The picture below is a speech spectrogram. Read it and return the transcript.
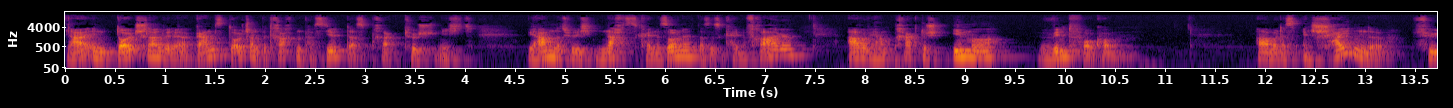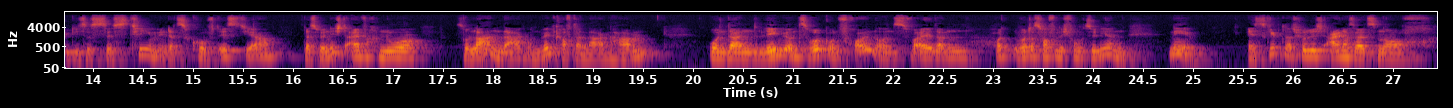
Ja, in Deutschland, wenn wir ganz Deutschland betrachten, passiert das praktisch nicht. Wir haben natürlich nachts keine Sonne, das ist keine Frage, aber wir haben praktisch immer Windvorkommen. Aber das Entscheidende für dieses System in der Zukunft ist ja, dass wir nicht einfach nur Solaranlagen und Windkraftanlagen haben und dann legen wir uns zurück und freuen uns, weil dann wird das hoffentlich funktionieren. Nee, es gibt natürlich einerseits noch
